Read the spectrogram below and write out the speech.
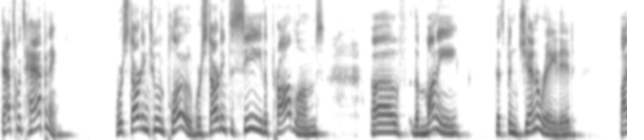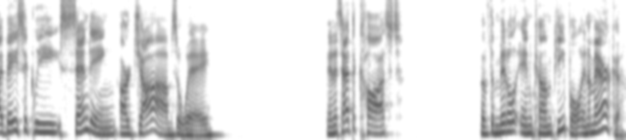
that's what's happening. We're starting to implode. We're starting to see the problems of the money that's been generated by basically sending our jobs away. And it's at the cost of the middle income people in America.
